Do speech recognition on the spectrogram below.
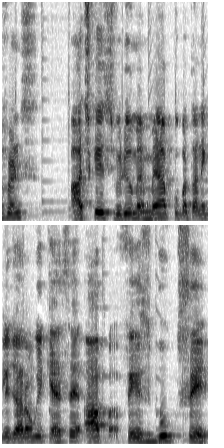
फ्रेंड्स आज के इस वीडियो में मैं आपको बताने के लिए जा रहा हूँ कि कैसे आप फेसबुक से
